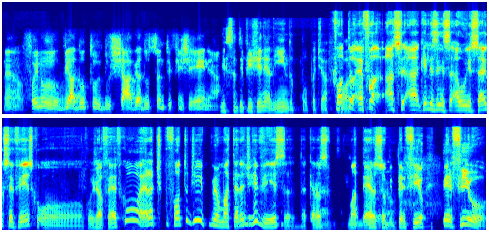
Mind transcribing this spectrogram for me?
Né? Foi no viaduto do Chá, viaduto Santa Efigênia. E Santa Efigênia é lindo, pô, pra tirar foto. foto é fo aqueles o ensaio que você fez com, com o Jafé ficou, era tipo foto de meu, matéria de revista, daquelas é, matérias sobre legal. perfil. Perfil,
